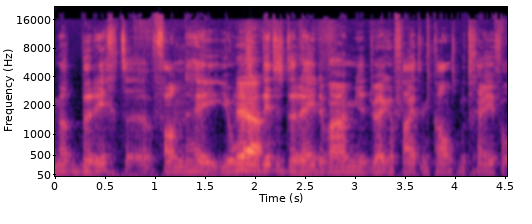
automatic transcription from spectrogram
dat, bericht eh, van hey jongens, Ja. dit is de reden waarom je Dragonflight een kans moet geven,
